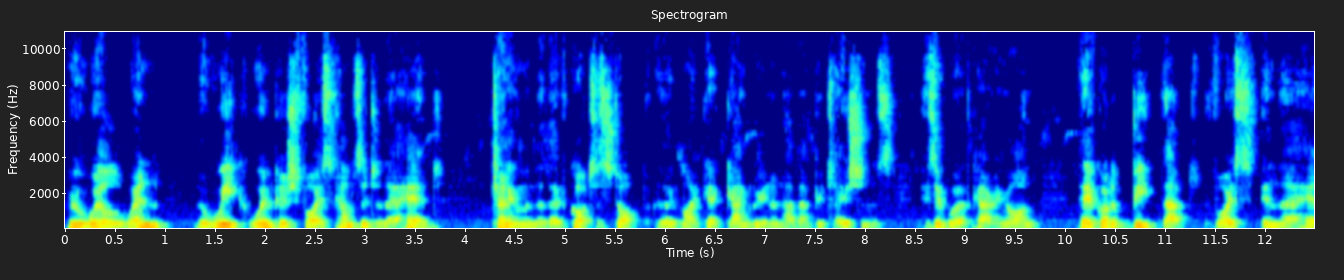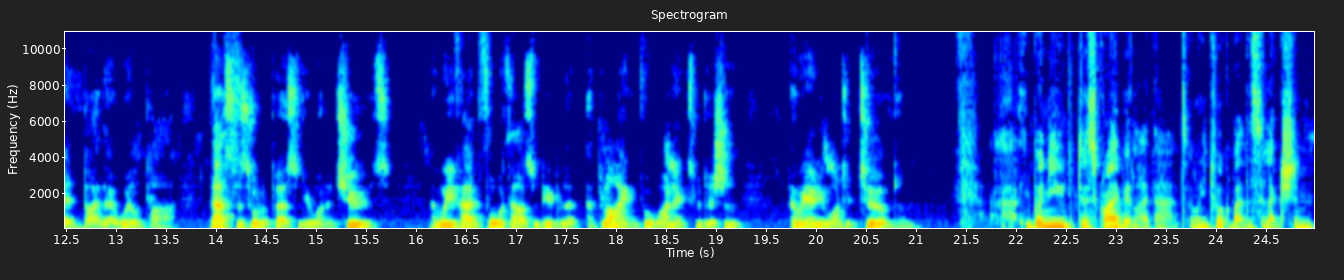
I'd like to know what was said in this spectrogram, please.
who will, when the weak, wimpish voice comes into their head, telling them that they've got to stop, they might get gangrene and have amputations. Is it worth carrying on? They've got to beat that voice in their head by their willpower. That's the sort of person you want to choose. And we've had 4,000 people applying for one expedition, and we only wanted two of them. Uh, when you describe it like that, when you talk about the selection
